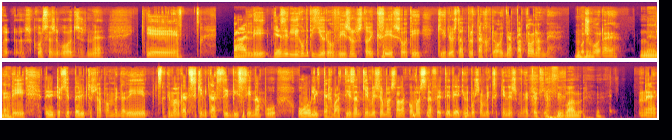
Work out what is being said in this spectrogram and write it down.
Ο Κώστας Γότζος, ναι. Και πάλι μοιάζει λίγο με τη Eurovision στο εξής ότι κυρίως τα πρώτα χρόνια πατώναμε ως Μμμ. χώρα, ε. Ναι, ναι. Δηλαδή δεν υπήρχε περίπτωση να πάμε. Δηλαδή θυμάμαι κάτι σκηνικά στην πισίνα που όλοι τερματίζαν και εμείς ήμασταν ακόμα στην αφετηρία και δεν μπορούσαμε να ξεκινήσουμε κάτι Τα τέτοια. θυμάμαι. ναι,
